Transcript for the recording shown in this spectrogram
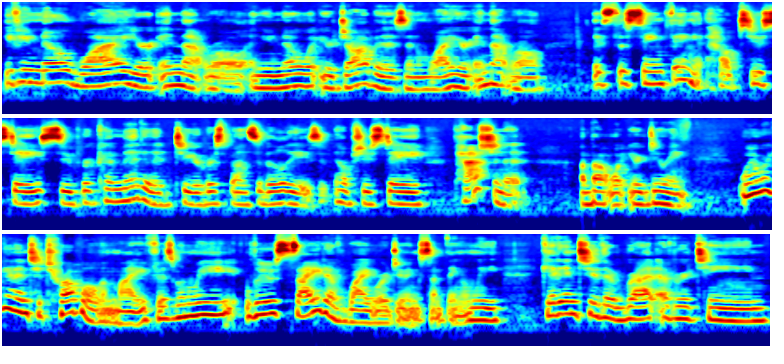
If you know why you're in that role and you know what your job is and why you're in that role, it's the same thing. It helps you stay super committed to your responsibilities. It helps you stay passionate about what you're doing. Where we get into trouble in life is when we lose sight of why we're doing something, when we get into the rut of routine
